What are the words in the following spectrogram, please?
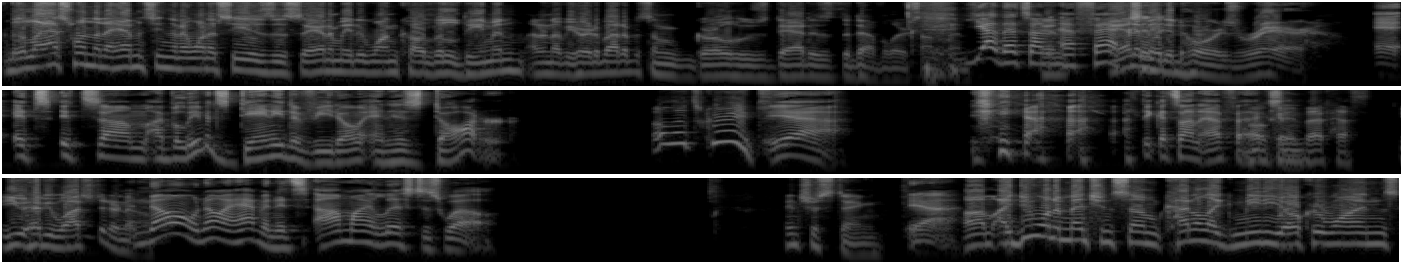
the last one that I haven't seen that I want to see is this animated one called Little Demon. I don't know if you heard about it, but some girl whose dad is the devil or something. Yeah, that's on And FX. and Animated horror is rare. It's it's um I believe it's Danny DeVito and his daughter. Oh, that's great. Yeah. Yeah. I think it's on FX. Okay, that has you have you watched it or no? no, no, I haven't. It's on my list as well. Interesting. Yeah. Um, I do want to mention some kind of like mediocre ones.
